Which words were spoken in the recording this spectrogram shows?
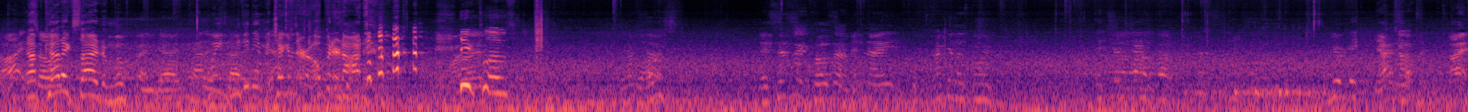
Alright, And I'm kind of excited to mukbang, guys. Kinda Wait, we didn't even check if they're open or not. They're closed. It says they close at midnight. Okay, let's go in. It's your channel, go. You're- Yeah, no. Alright.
